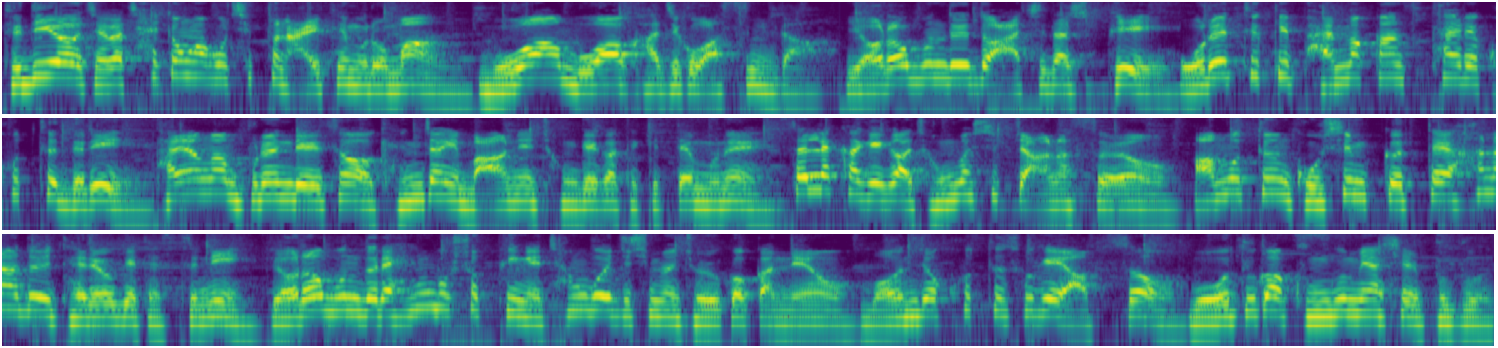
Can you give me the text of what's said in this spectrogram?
드디어 제가 착용하고 싶은 아이템으로만 모아 모아 가지고 왔습니다. 여러분들도 아시다시피 올해 특히 발막한 스타일의 코트들이 다양한 브랜드에서 굉장히 많이 전개가 됐기 때문에 셀렉하기가 정말 쉽지 않았어요. 아무튼 고심 끝에 하나둘 데려오게 됐으니 여러분들의 행복 쇼핑에 참고해 주시면 좋을 것 같네요 먼저 코트 소개에 앞서 모두가 궁금해하실 부분.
